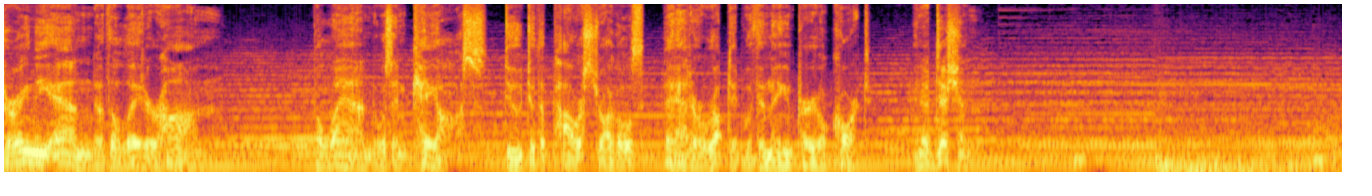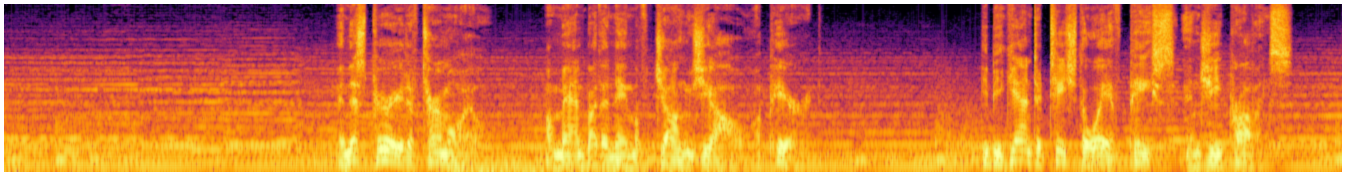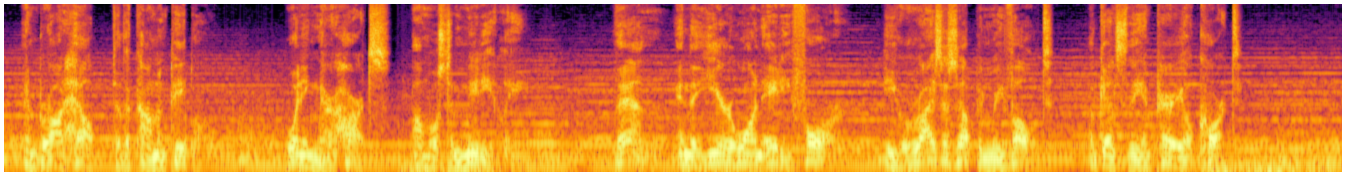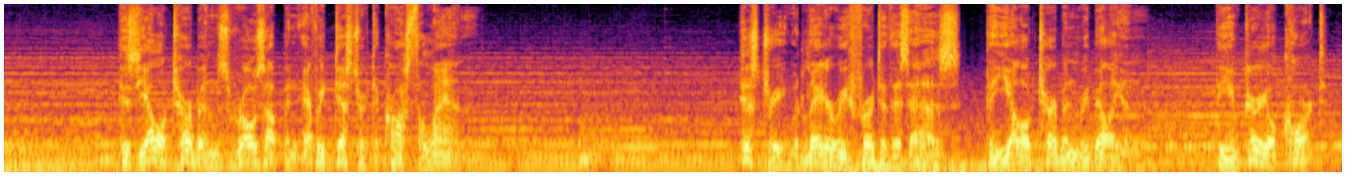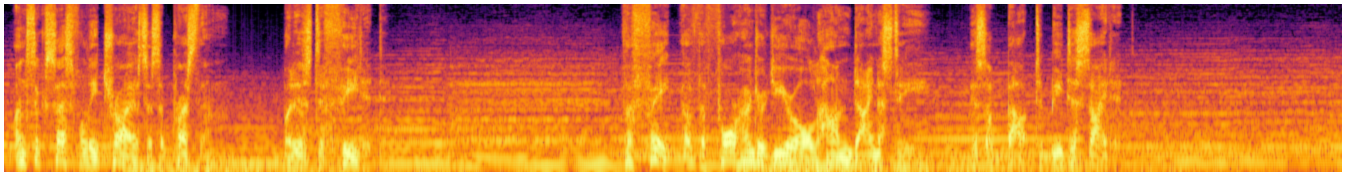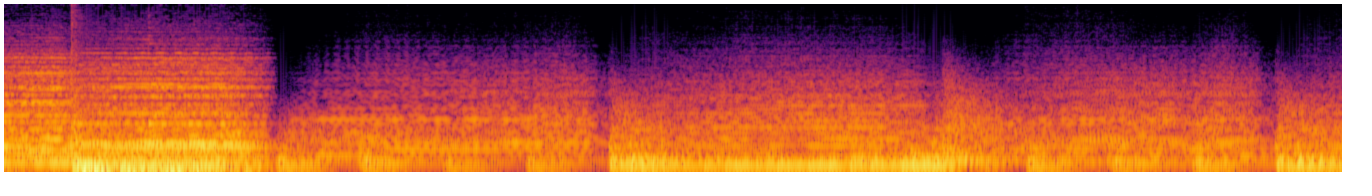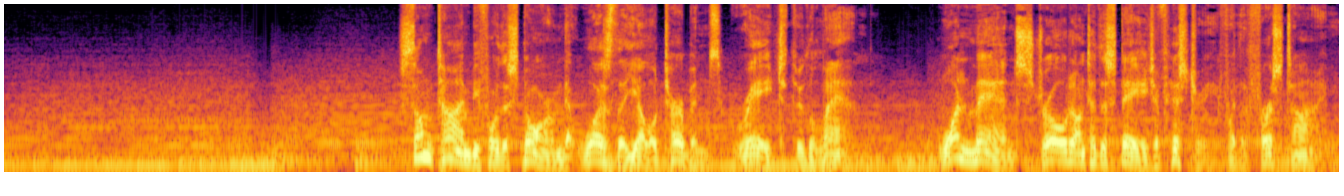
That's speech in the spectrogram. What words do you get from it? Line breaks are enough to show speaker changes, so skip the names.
During the end of the later Han, the land was in chaos due to the power struggles that had erupted within the imperial court. In addition, in this period of turmoil, a man by the name of Zhang Jiao appeared. He began to teach the way of peace in Ji province and brought help to the common people, winning their hearts almost immediately. Then, in the year 184, he rises up in revolt against the imperial court. His yellow turbans rose up in every district across the land. History would later refer to this as the Yellow Turban Rebellion. The imperial court unsuccessfully tries to suppress them, but is defeated. The fate of the 400-year-old Han dynasty is about to be decided. Some time before the storm that was the Yellow Turbans raged through the land, one man strode onto the stage of history for the first time,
